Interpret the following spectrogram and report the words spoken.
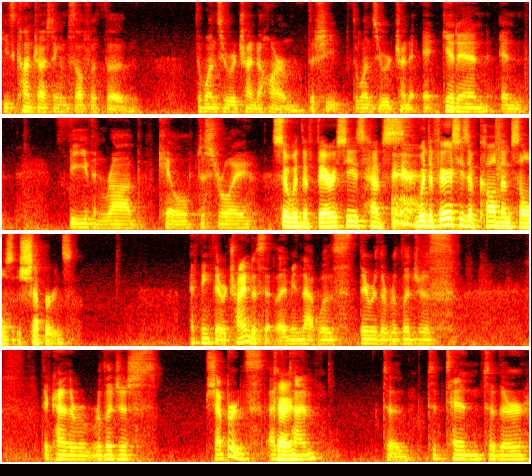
he's contrasting himself with the the ones who were trying to harm the sheep the ones who were trying to get in and thieve and rob kill destroy So would the Pharisees have would the Pharisees have called themselves shepherds? i think they were trying to set i mean that was they were the religious they're kind of the religious shepherds at Okay. the time to to tend to their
